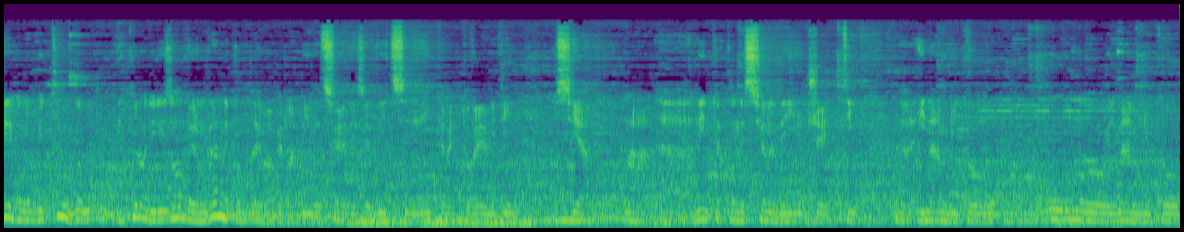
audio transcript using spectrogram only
avere come obiettivo quello, quello, di risolvere un grande problema per l'abilitazione dei servizi di Internet of Everything, ossia la, uh, l'interconnessione degli oggetti uh, in ambito home, in ambito,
